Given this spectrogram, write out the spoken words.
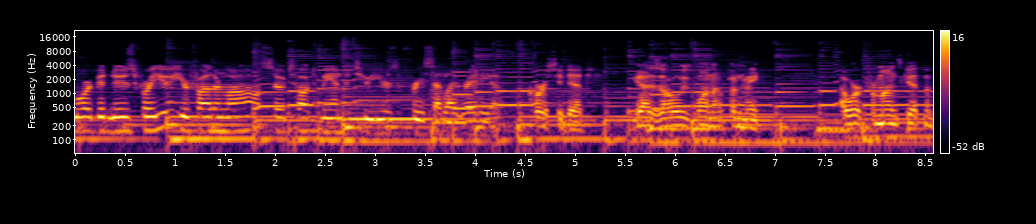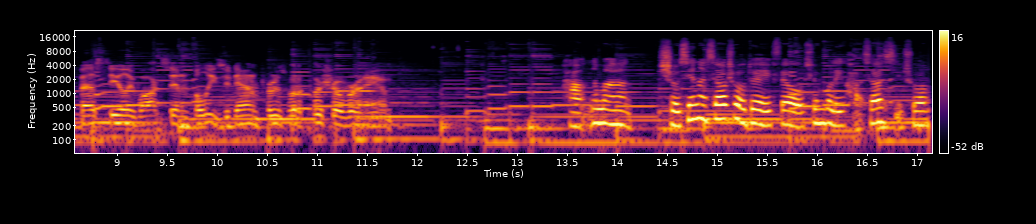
More good news for you. Your father-in-law also talked me into two years of free satellite radio. Of course he did. You guys always one up on me. I work for months getting the best deal. He walks in, bullies you down, and proves what a pushover I am. 好，那么首先呢，销售对 Phil 宣布了一个好消息，说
